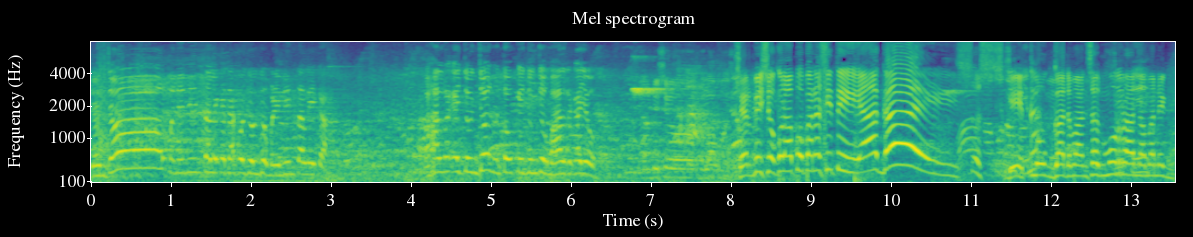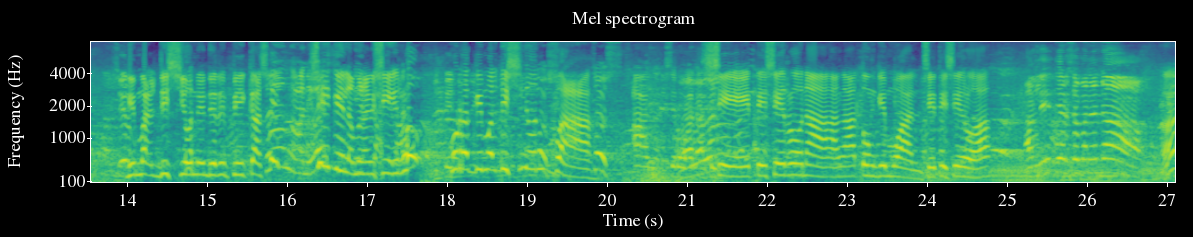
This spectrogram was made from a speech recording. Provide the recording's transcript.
Jongjong, maninintal ka na ako Jongjong, maninintal ka. Mahal na kay Jongjong, ang toki Jongjong, mahal na kayo. Servisyo ko lang po. Serbisyo ko na po para City. Agay! Sus, giitloga naman sa mura naman ni gimaldisyon ni Diri Picas. Ay, sige lang man ang zero. Mura gimaldisyon pa. Sos, ang City 0 na ang atong game 1. City 0 ha. Ang leader sa mananap. Ha?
